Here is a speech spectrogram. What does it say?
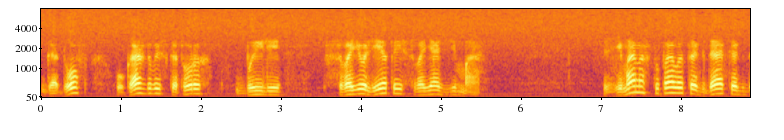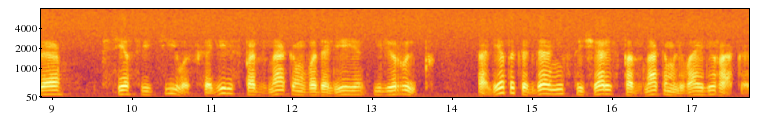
годов, у каждого из которых были свое лето и своя зима. Зима наступала тогда, когда все светила сходились под знаком водолея или рыб, а лето, когда они встречались под знаком льва или рака.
